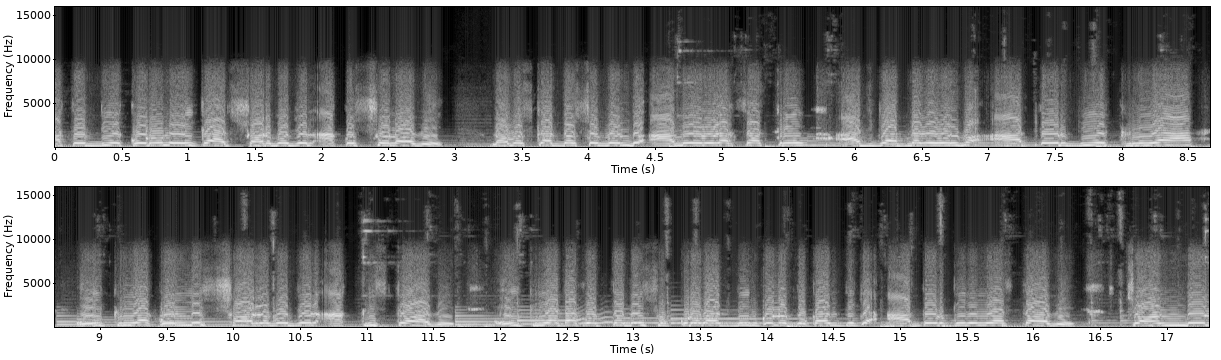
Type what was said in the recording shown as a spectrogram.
আতর দিয়ে করুন এই কাজ, সর্বজন আকর্ষণ হবে। নমস্কার দর্শক বন্ধু, আমি অনুরাগ শাস্ত্রী। আজকে আপনাকে বলব, আতর দিয়ে ক্রিয়া, এই ক্রিয়া করলে সর্বজন আকৃষ্ট হবে। এই ক্রিয়াটা করতে হবে, শুক্রবার দিন কোনো দোকান থেকে আতর কিনে নিয়ে আসতে হবে। চন্দন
